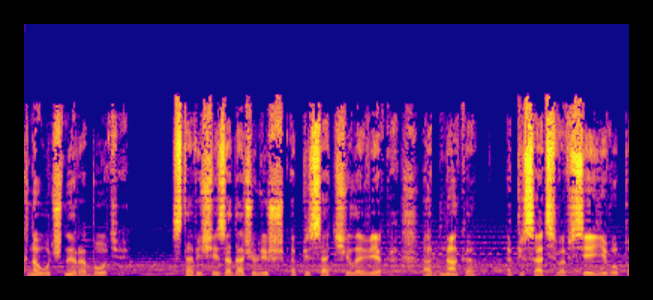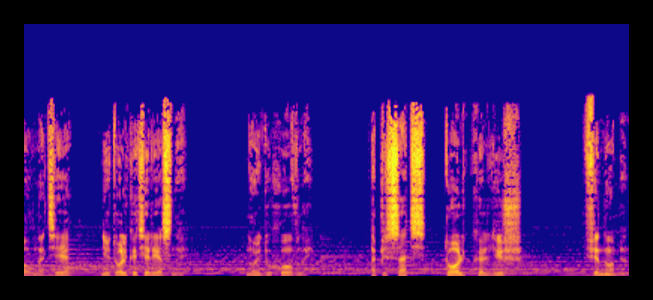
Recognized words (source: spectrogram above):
к научной работе, ставящей задачу лишь описать человека, однако описать во всей его полноте не только телесной, но и духовный, описать только лишь феномен,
